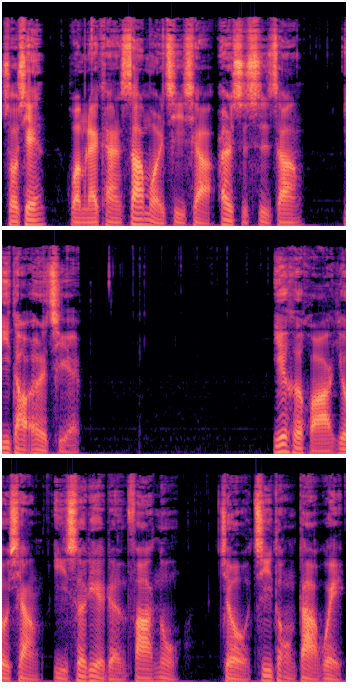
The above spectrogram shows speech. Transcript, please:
首先，我们来看《撒母耳记下》二十四章一到二节。耶和华又向以色列人发怒，就激动大卫，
